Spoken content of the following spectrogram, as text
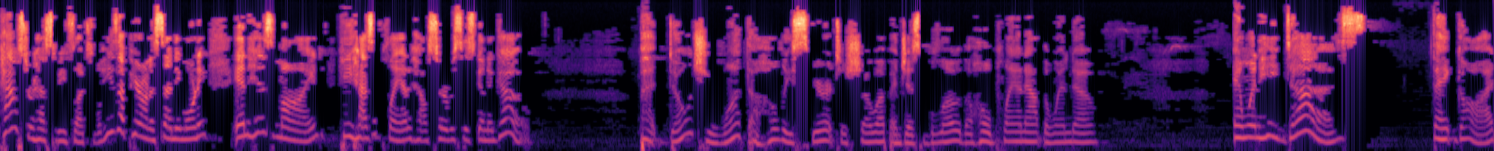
Pastor has to be flexible. He's up here on a Sunday morning. In his mind, he has a plan of how service is going to go. But don't you want the Holy Spirit to show up and just blow the whole plan out the window? And when he does, thank God,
